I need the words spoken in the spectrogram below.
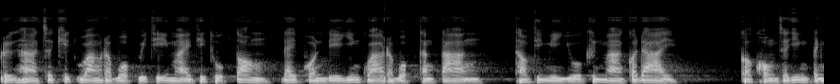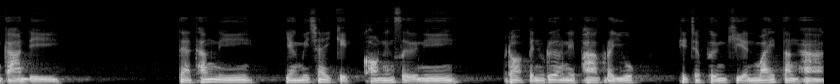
หรือหากจะคิดวางระบบวิธีใหม่ที่ถูกต้องได้ผลดียิ่งกว่าระบบต่างๆ เท่าที่มีอยู่ขึ้นมาก็ได้ ก็คงจะยิ่งเป็นการดี แต่ทั้งนี้ยังไม่ใช่กิจของหนังสือนี้ เพราะเป็นเรื่องในภาคประยุกต์ที่จะพึงเขียนไว้ต่างหาก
